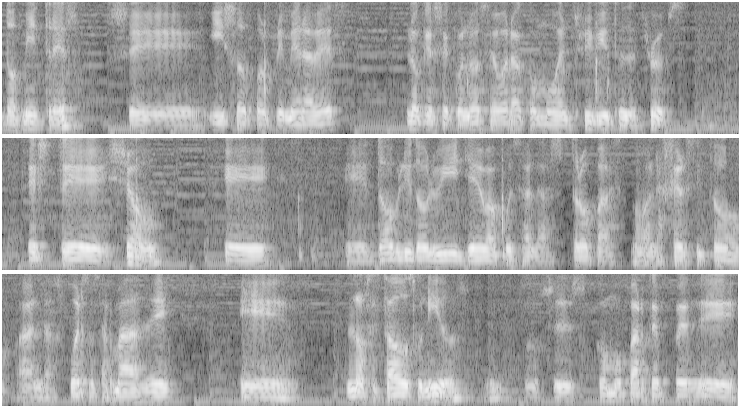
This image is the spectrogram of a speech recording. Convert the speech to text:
2003 se hizo por primera vez lo que se conoce ahora como el Tribute to the Troops. Este show que eh, WWE lleva pues a las tropas, ¿no? al ejército, a las Fuerzas Armadas de eh, los Estados Unidos. Entonces, como parte pues de,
